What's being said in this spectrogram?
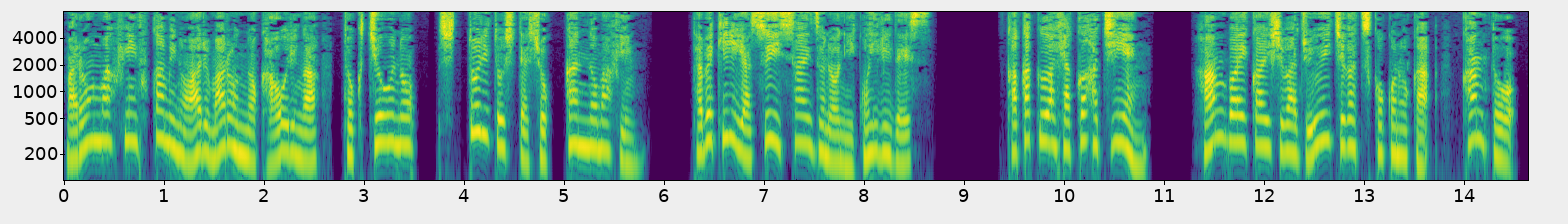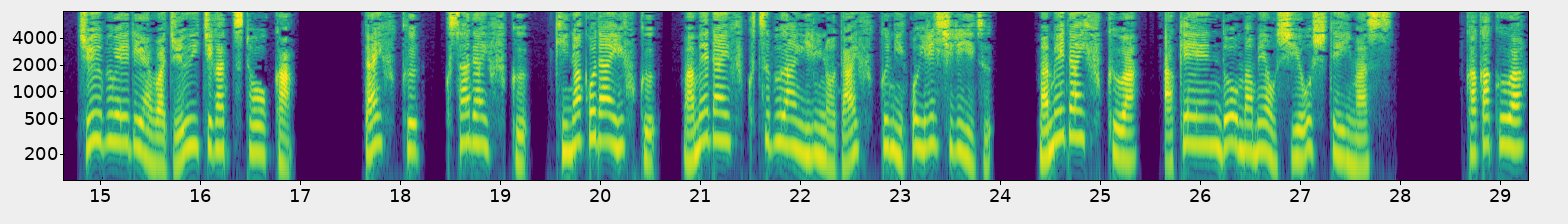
マロンマフィン深みのあるマロンの香りが特徴のしっとりとした食感のマフィン。食べきりやすいサイズの2個入りです。価格は108円。販売開始は11月9日。関東、中部エリアは11月10日。大福、草大福、きなこ大福、豆大福粒あん入りの大福2個入りシリーズ。豆大福は、明けエンドウ豆を使用しています。価格は、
